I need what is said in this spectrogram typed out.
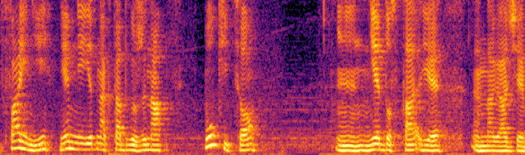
fajni, niemniej jednak ta drużyna póki co nie dostaje na razie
